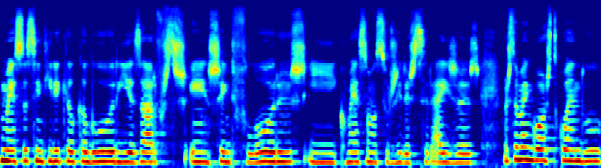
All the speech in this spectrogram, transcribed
começo a sentir aquele calor e as árvores enchem de flores e começam a surgir as cerejas, mas também gosto quando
